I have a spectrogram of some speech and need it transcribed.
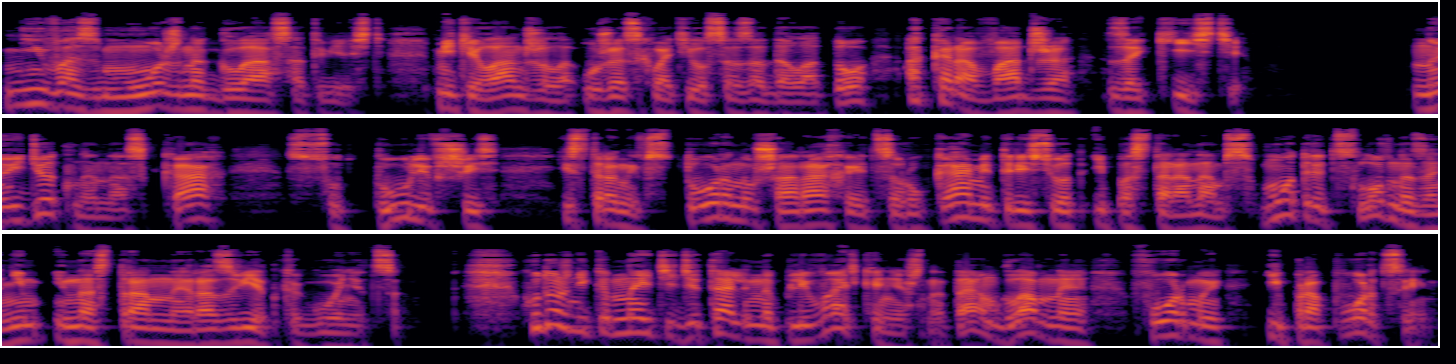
Невозможно глаз отвесть. Микеланджело уже схватился за долото, а Караваджо – за кисти но идет на носках, сутулившись, из стороны в сторону шарахается, руками трясет и по сторонам смотрит, словно за ним иностранная разведка гонится. Художникам на эти детали наплевать, конечно, там главное формы и пропорции.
